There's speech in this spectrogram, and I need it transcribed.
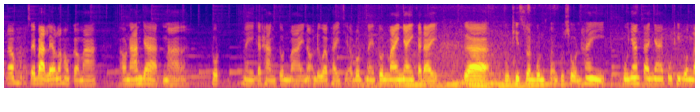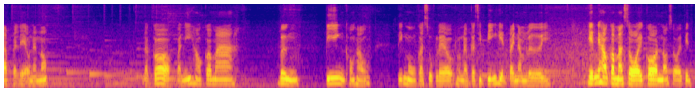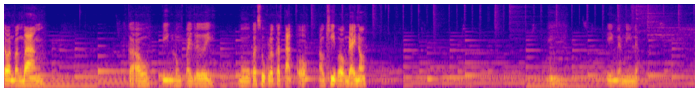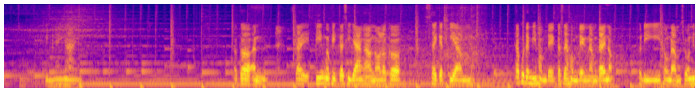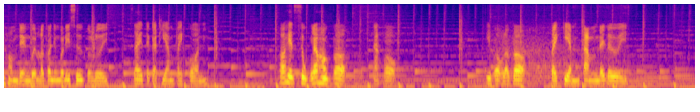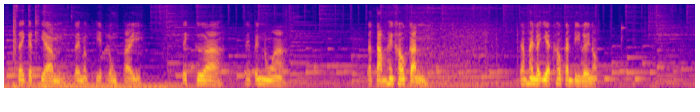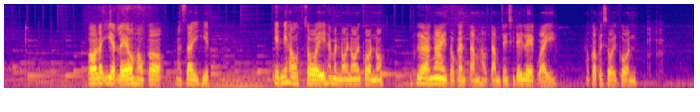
แล้วใส่บาตรแล้วแล้วเราก็มาเอาน้ำญาติมาลดในกระถางต้นไม้เนาะหรือว่าไผ่จะเอาลดในต้นไม้ใหญ่ก็ได้เพื่ออุทิศส่วนบุญความกุศลให้ปู่ย่าตายายผู้ที่ล่วงลับไปแล้วนั่นเนาะแล้วก็วันนี้เราก็มาเบิ่งปิ้งของเราปิ้งหมูกระสุกแล้วทางนั้นก็สิปิ้งเห็ดไปนำเลย เห็ดนี่เราก็มาซอยก่อนเนาะซอยเป็นต้อนบางๆ ก็เอาปิ้งลงไปเลย หมูก็สุกแล้วก็ตักออก เอาคีบออกได้เนาะนี่ปิ้งแบบนี้แหละ กินง่ายๆ แล้วก็อันใส่ปิ้งมาพริกกระสีย่างเอาเนาะแล้วก็ใส่กระเทียม ถ้าผู้ใดมีหอมแดงก็ใส่หอมแดงนำได้เนาะพอดีทองดำช่วงนี้หอมแดงเบิดแล้วก็ยังไม่ได้ซื้อก็เลยใส่แต่กระเทียมไปก่อน อเห็ดสุกแล้วเราก็ตักออกหยิบออกแล้วก็ไปเกียมตำได้เลย ใส่กระเทียม ใส่มะเขือลงไป ใส่เกลือ ใส่แป้งนัวกระตำให้เข้ากันตำให้ละเอียดเข้ากันดีเลยเนาะพอละเอียดแล้วเราก็มาใส่เห็ด เห็ดนี่เราซอยให้มันน้อยๆก่อนเนาะ เพื่อง่ายต่อการตำเราตำจังสิได้แหลกไวเราก็ไปซอยก่อน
